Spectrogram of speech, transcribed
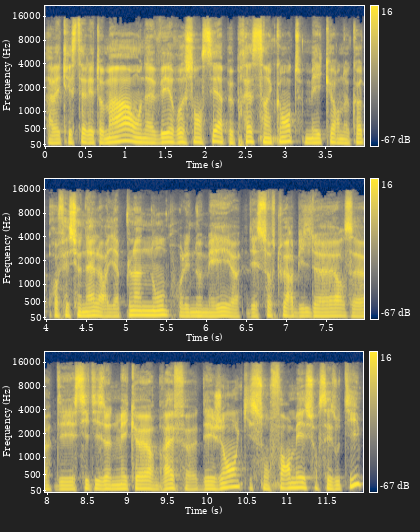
avec Christelle et Thomas, on avait recensé à peu près 50 makers no-code professionnels. Alors, il y a plein de noms pour les nommer, euh, des software builders, des citizen makers, bref, des gens qui sont formés sur ces outils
